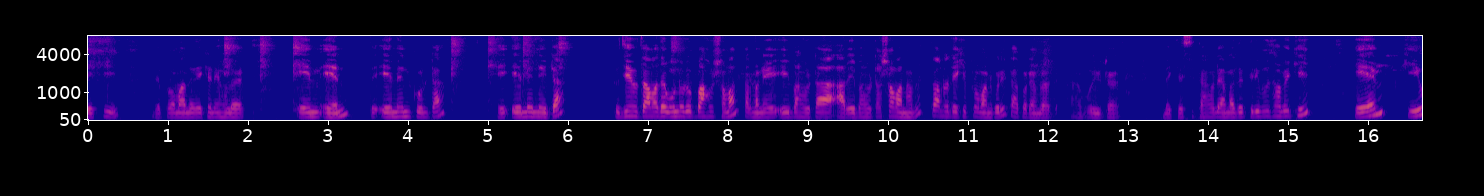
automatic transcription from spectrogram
দেখি, যে প্রমাণের এখানে হলো এম, এন। তো এম, এন কোনটা? এই এম, এন এটা তো যেহেতু আমাদের অনুরূপ বাহু সমান, তার মানে এই বাহুটা আর এই বাহুটা সমান হবে। তো আমরা দেখি প্রমাণ করি, তারপরে আমরা ওইটা দেখতেছি। তাহলে আমাদের ত্রিভুজ হবে কি? M Q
